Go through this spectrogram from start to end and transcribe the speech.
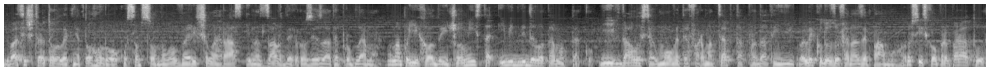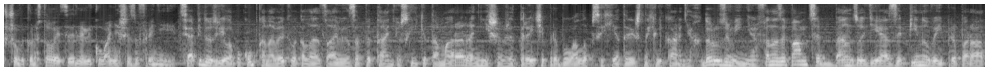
24 липня того року Самсонова вирішила раз і назавжди розв'язати проблему. Вона поїхала до іншого міста і відвідала там аптеку. Їй вдалося вмовити фармацевта продати їй велику дозу феназепаму, російського препарату, що використовується для лікування шизофренії. Ця підозріла покупка не викликала зайвих запитань, оскільки Тамара раніше вже тричі перебувала в психіатричних лікарнях. До розуміння, феназепам це бензодіазепіновий препарат,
